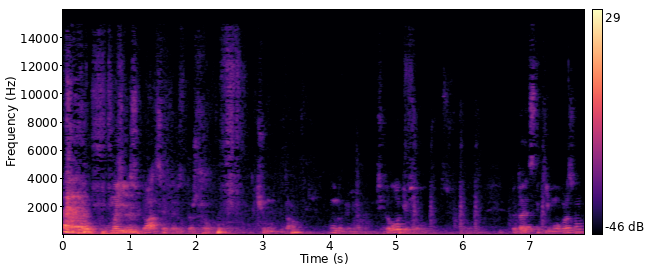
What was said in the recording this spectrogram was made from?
в моей ситуации, то есть то, что к чему там, ну, например, психология все пытается таким образом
